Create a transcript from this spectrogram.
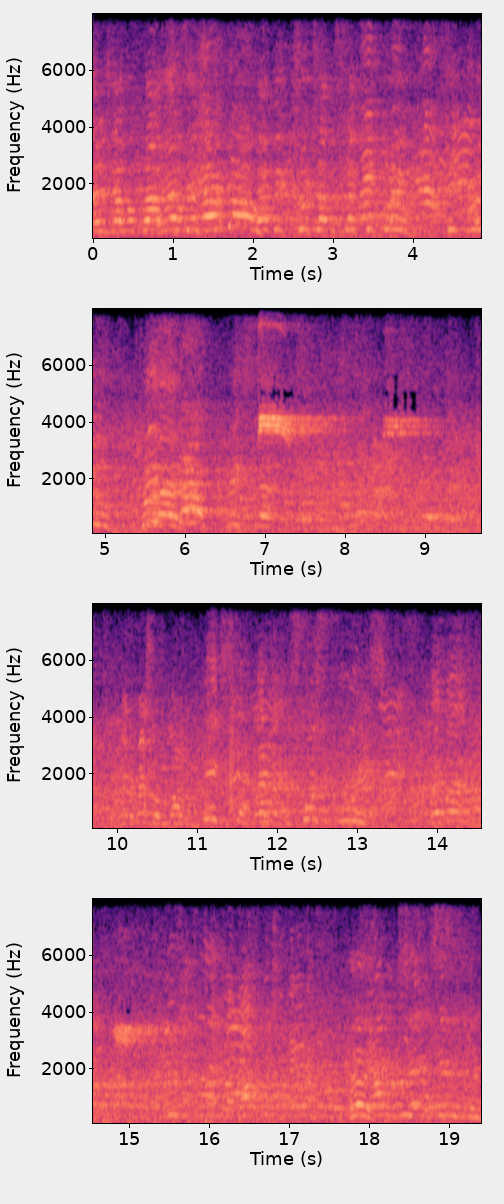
Let his elbow pop. That's Show it, me there you shot. go. That big shoot up and step. Sit through. Sit through. Big Correct. step! Big step. You gotta wrestle the bottom. Big step! Let's score some points! Hey, same series again,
